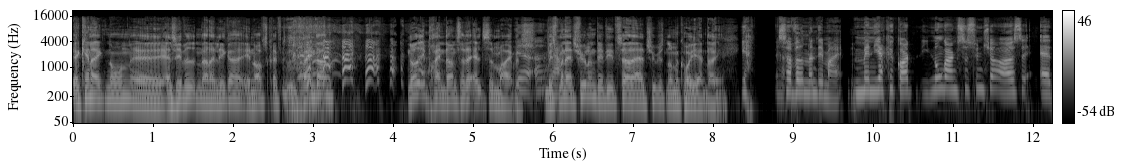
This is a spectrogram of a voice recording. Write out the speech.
Jeg kender ikke nogen... Øh, altså, jeg ved, når der ligger en opskrift ude i printeren, noget i printeren, så er det altid mig. Hvis, Ja. hvis man er i tvivl om det er dit, så er der typisk noget med koriander i. Ja, så ved man, det er mig. Men jeg kan godt... Nogle gange, så synes jeg også, at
